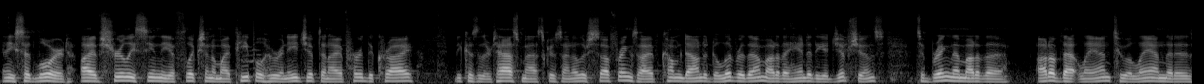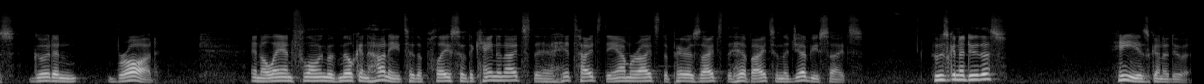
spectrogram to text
And he said, Lord, I have surely seen the affliction of my people who are in Egypt, and I have heard the cry because of their taskmasters. I know their sufferings. I have come down to deliver them out of the hand of the Egyptians, to bring them out of, the, out of that land to a land that is good and broad in a land flowing with milk and honey to the place of the Canaanites, the Hittites, the Amorites, the Perizzites, the Hivites, and the Jebusites. Who's going to do this? He is going to do it.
